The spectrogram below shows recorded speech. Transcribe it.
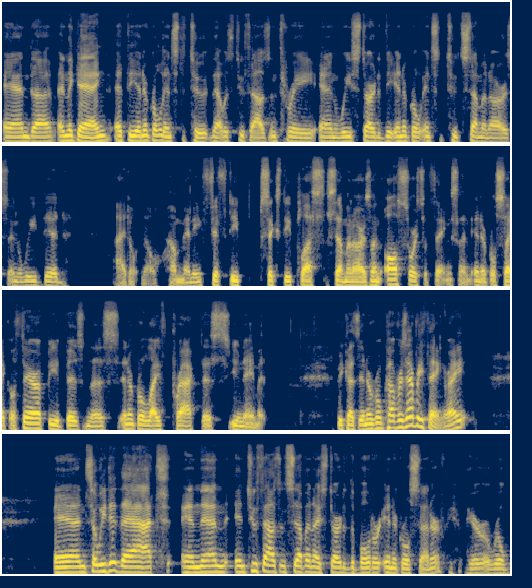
and uh, and the gang at the Integral Institute. That was 2003, and we started the Integral Institute seminars, and we did. I don't know how many, 50, 60 plus seminars on all sorts of things on integral psychotherapy, business, integral life practice, you name it. Because integral covers everything, right? And so we did that. And then in 2007, I started the Boulder Integral Center, here a real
